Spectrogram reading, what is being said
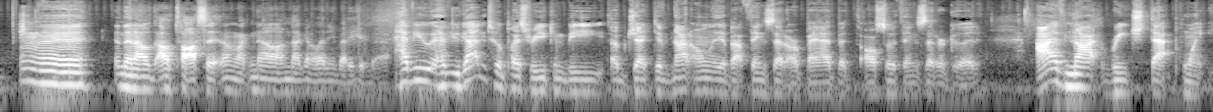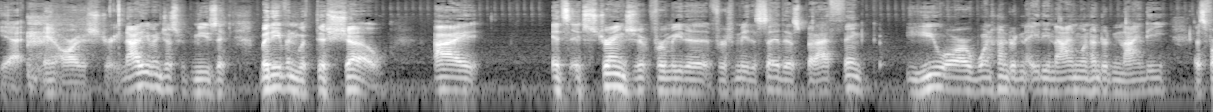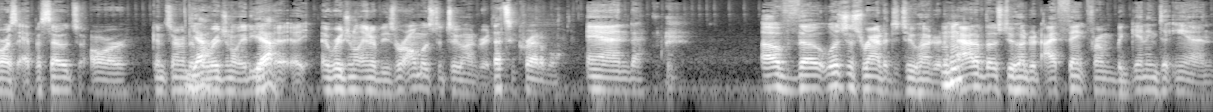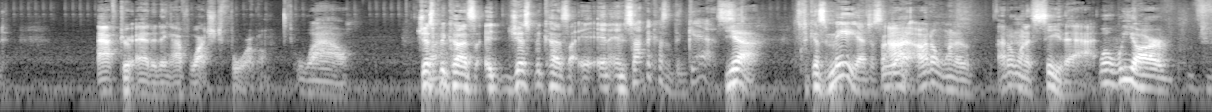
And then I'll I'll toss it. And I'm like, no, I'm not gonna let anybody hear that. Have you have you gotten to a place where you can be objective not only about things that are bad but also things that are good? I've not reached that point yet in artistry. Not even just with music, but even with this show. I it's it's strange for me to for me to say this, but I think you are 189, 190 as far as episodes are concerned Yeah. of original idiot Yeah. uh, original interviews. We're almost to 200 That's incredible. and of the let's just round it to 200 Mhm. out of those 200 i think from beginning to end after editing i've watched four of them Wow. Just Wow. because just because and, and it's not because of the guests Yeah. it's because of me i just Right. I, I don't want to i don't want to see that Well, we are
